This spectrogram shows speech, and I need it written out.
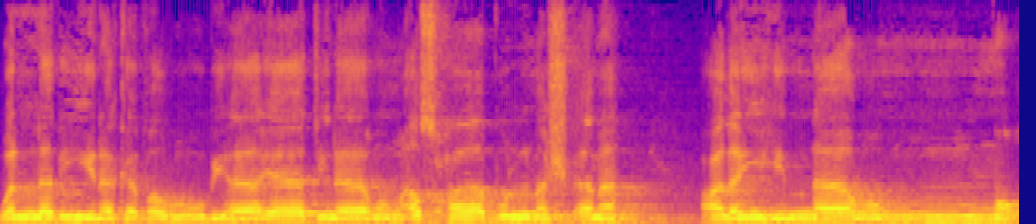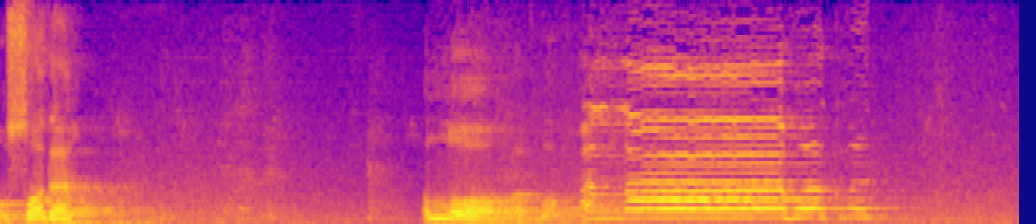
والذين كفروا بآياتنا هم أصحاب المشأمة عليهم نار مؤصدة. الله أكبر. الله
